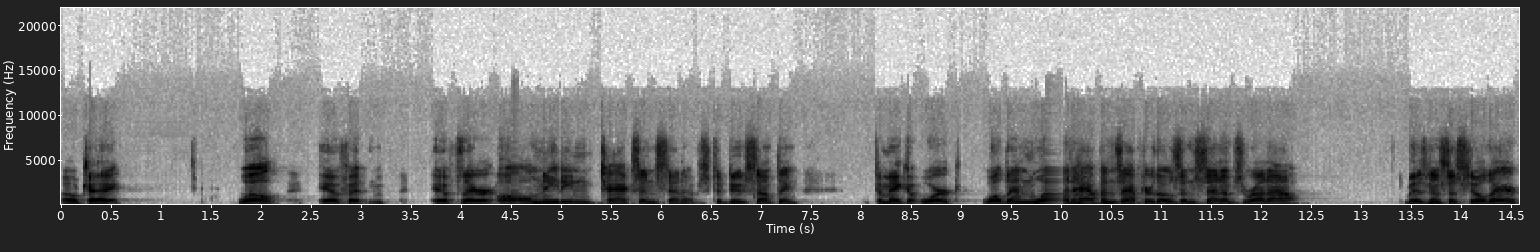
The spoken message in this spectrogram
Okay. Well, if it if they're all needing tax incentives to do something to make it work, well, then what happens after those incentives run out? business is still there.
